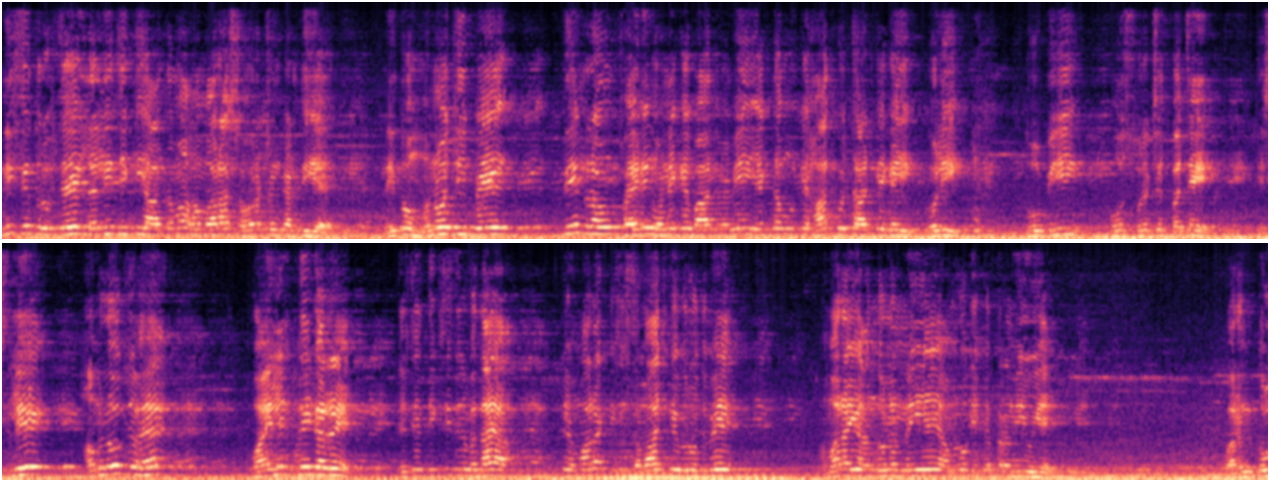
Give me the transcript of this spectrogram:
निश्चित रूप से ललित जी की आत्मा हमारा संरक्षण करती है। नहीं तो मनोज जी पे तीन राउंड फायरिंग होने के बाद में भी एकदम उनके हाथ को चाट के गई गोली तो भी वो सुरक्षित बचे। इसलिए हम लोग जो है वायलेंस नहीं कर रहे। जैसे दीक्षित ने बताया कि हमारा किसी समाज के विरोध में हमारा ये आंदोलन नहीं है, हम लोग एकत्र नहीं हुए। परंतु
